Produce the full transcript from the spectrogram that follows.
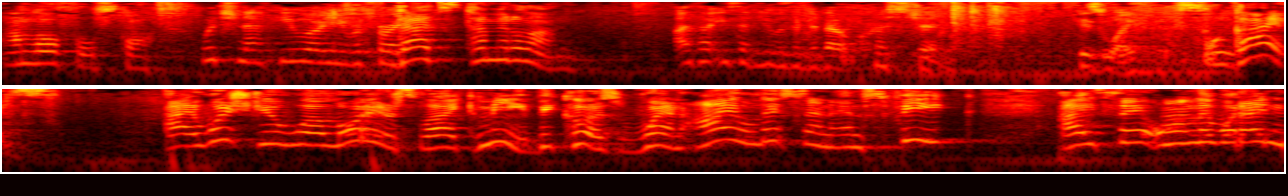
unlawful stuff. Which nephew are you referring? To? That's Tamerlan. I thought you said he was a devout Christian. His wife is. Well, guys, I wish you were lawyers like me because when I listen and speak, I say only what I know.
